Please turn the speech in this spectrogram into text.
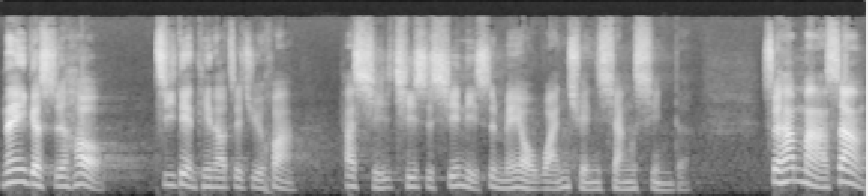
那个时候，基甸听到这句话，他其其实心里是没有完全相信的，所以他马上。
